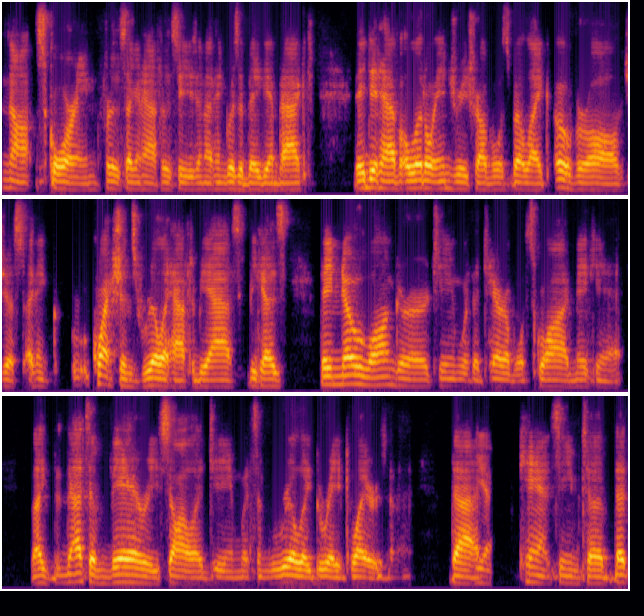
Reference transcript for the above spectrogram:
not scoring for the second half of the season, I think was a big impact they did have a little injury troubles, but like overall, just I think questions really have to be asked because they no longer are a team with a terrible squad making it. Like that's a very solid team with some really great players in it that yeah. can't seem to that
